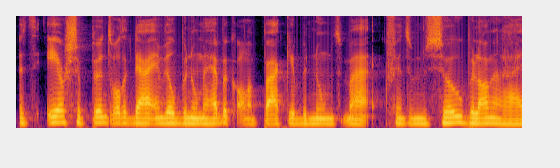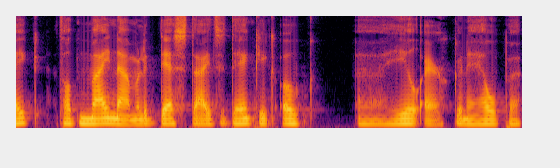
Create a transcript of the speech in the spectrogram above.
het eerste punt wat ik daarin wil benoemen, heb ik al een paar keer benoemd, maar ik vind hem zo belangrijk. Het had mij namelijk destijds, denk ik, ook uh, heel erg kunnen helpen.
